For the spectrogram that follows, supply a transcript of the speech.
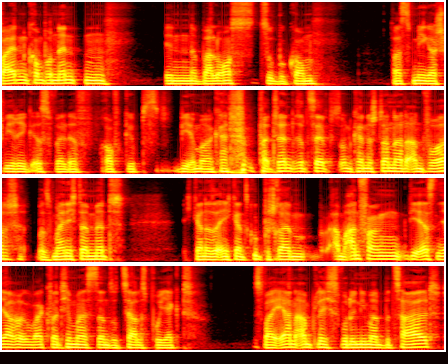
beiden Komponenten in eine Balance zu bekommen. was mega schwierig ist, weil darauf gibt es wie immer kein Patentrezept und keine Standardantwort. Was meine ich damit? Ich kann das eigentlich ganz gut beschreiben. Am Anfang, die ersten Jahre, war Quartiermeister ein soziales Projekt. Es war ehrenamtlich, es wurde niemand bezahlt.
